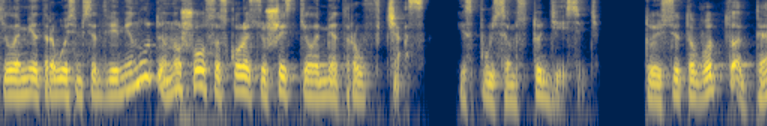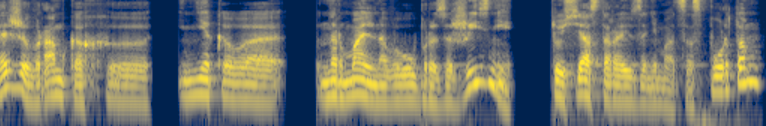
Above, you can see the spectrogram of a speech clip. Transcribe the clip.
километра 82 минуты, но шел со скоростью 6 километров в час и с пульсом 110. То есть это вот опять же в рамках э, некого нормального образа жизни. То есть я стараюсь заниматься спортом,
